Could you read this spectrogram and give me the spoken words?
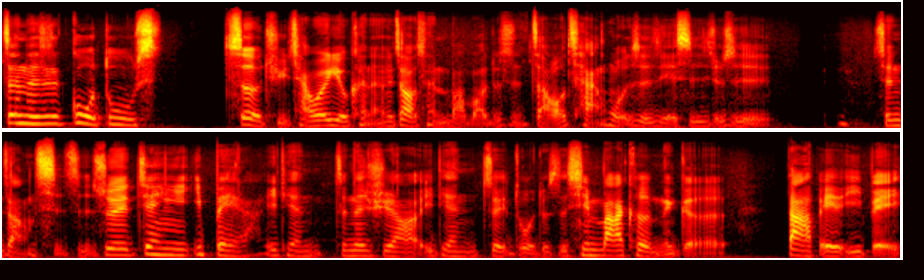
真的是过度摄取才会有可能会造成宝宝就是早产，或者是也是就是生长迟滞，所以建议一杯啦，一天真的需要一天最多就是星巴克那个。大杯的一杯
